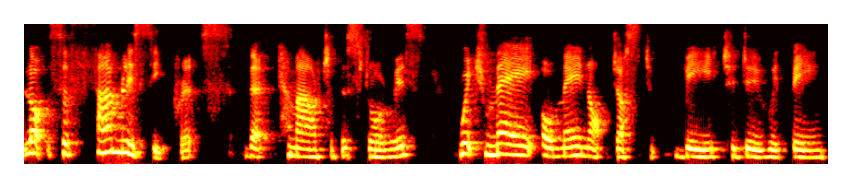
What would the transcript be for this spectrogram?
lots of family secrets that come out of the stories which may or may not just be to do with being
